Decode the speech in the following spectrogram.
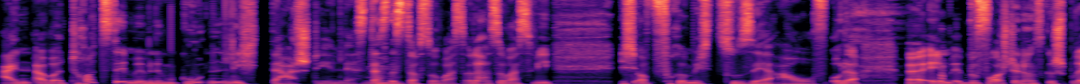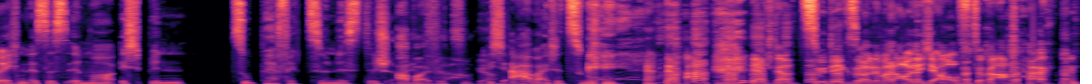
einen aber trotzdem in einem guten Licht dastehen lässt. Das Mhm. ist doch sowas, oder? Sowas wie, ich opfere mich zu sehr auf. Oder äh, in Bevorstellungsgesprächen ist es immer, ich bin zu perfektionistisch. Ich arbeite zu gern. Ich arbeite zu gern. ja, ich glaube, zu dick sollte man auch nicht auftragen.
